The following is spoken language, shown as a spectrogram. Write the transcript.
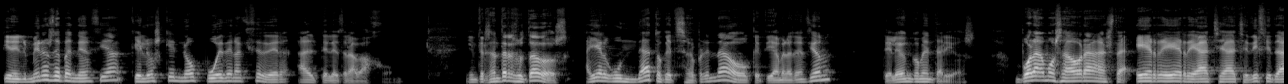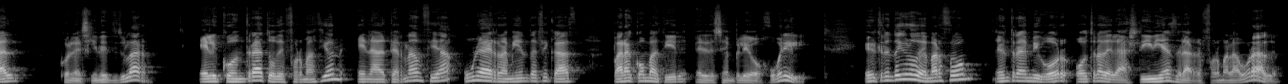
tienen menos dependencia que los que no pueden acceder al teletrabajo. Interesantes resultados. ¿Hay algún dato que te sorprenda o que te llame la atención? Te leo en comentarios. Volamos ahora hasta RRHH Digital con el siguiente titular. El contrato de formación en alternancia, una herramienta eficaz para combatir el desempleo juvenil. El 31 de marzo entra en vigor otra de las líneas de la reforma laboral.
